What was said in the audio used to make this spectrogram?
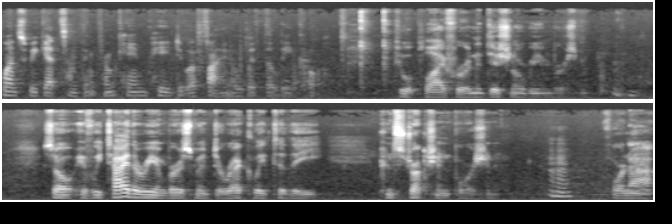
once we get something from KMP, do a final with the legal. to apply for an additional reimbursement. So if we tie the reimbursement directly to the construction portion Mhm. for now,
